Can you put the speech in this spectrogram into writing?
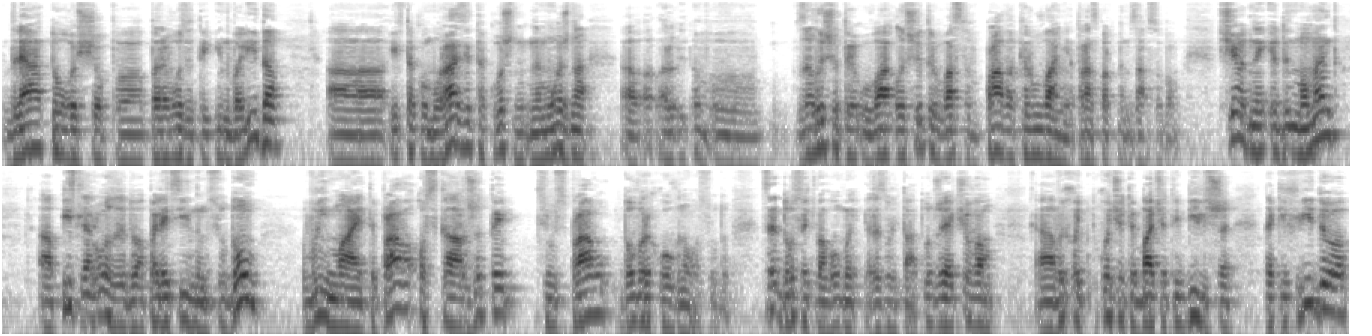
для того, щоб е, перевозити інваліда, і в такому разі також не можна е, е, е, залишити у вас, лишити у вас право керування транспортним засобом. Ще один, один момент. Після розгляду апеляційним судом ви маєте право оскаржити цю справу до Верховного суду. Це досить вагомий результат. Отже, якщо вам ви хочете бачити більше таких відео,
